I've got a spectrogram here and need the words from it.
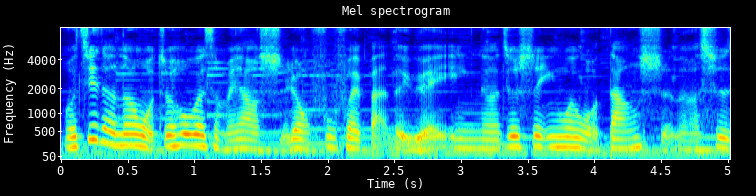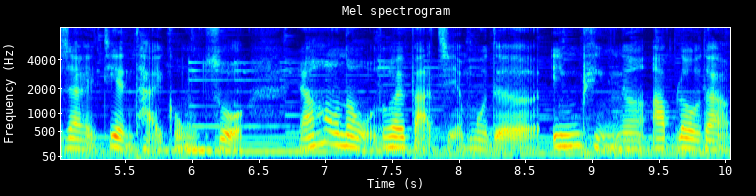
我记得呢，我最后为什么要使用付费版的原因呢，就是因为我当时呢是在电台工作。然后呢，我都会把节目的音频呢 upload 到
